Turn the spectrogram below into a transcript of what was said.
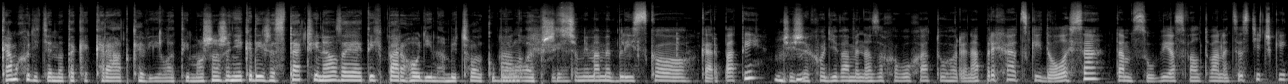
kam chodíte na také krátke výlety? Možno, že niekedy, že stačí naozaj aj tých pár hodín, aby človeku bolo Áno. lepšie. Čo my máme blízko Karpaty, uh-huh. čiže chodívame na Zochovú chatu hore na prechádzky do lesa, tam sú vyasfaltované cestičky,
